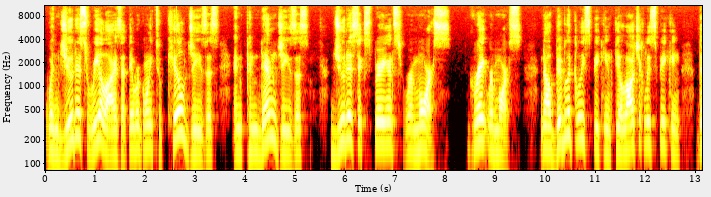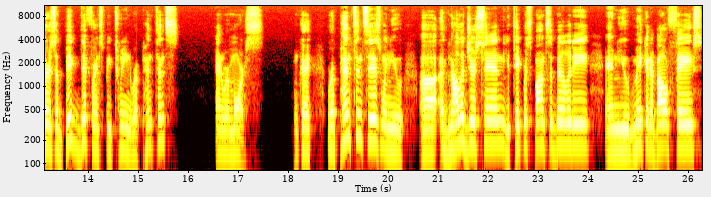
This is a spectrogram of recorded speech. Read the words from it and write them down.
when Judas realized that they were going to kill Jesus and condemn Jesus, Judas experienced remorse great remorse. Now, biblically speaking, theologically speaking, there's a big difference between repentance and remorse. Okay? Repentance is when you uh, acknowledge your sin, you take responsibility, and you make an about face,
